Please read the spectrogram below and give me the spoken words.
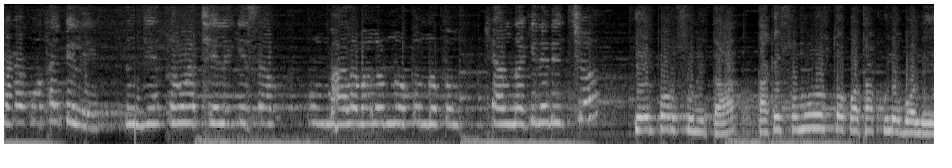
টাকা কোথায় পেলে? যে তোমার ছেলেকে সব ভালো ভালো নতুন নতুন খেলনা কিনে দিচ্ছ? এরপর সুনিতা তাকে সমস্ত কথা খুলে বলে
